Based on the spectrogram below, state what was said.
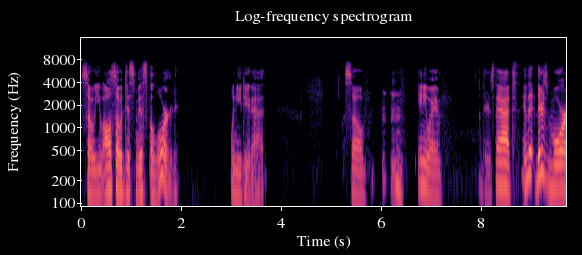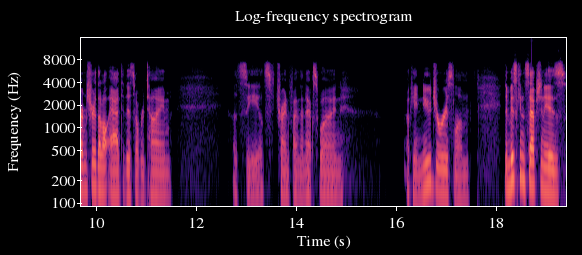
So you also dismiss the Lord when you do that. So, anyway, there's that. And th- there's more I'm sure that I'll add to this over time. Let's see. Let's try and find the next one. Okay, New Jerusalem. The misconception is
